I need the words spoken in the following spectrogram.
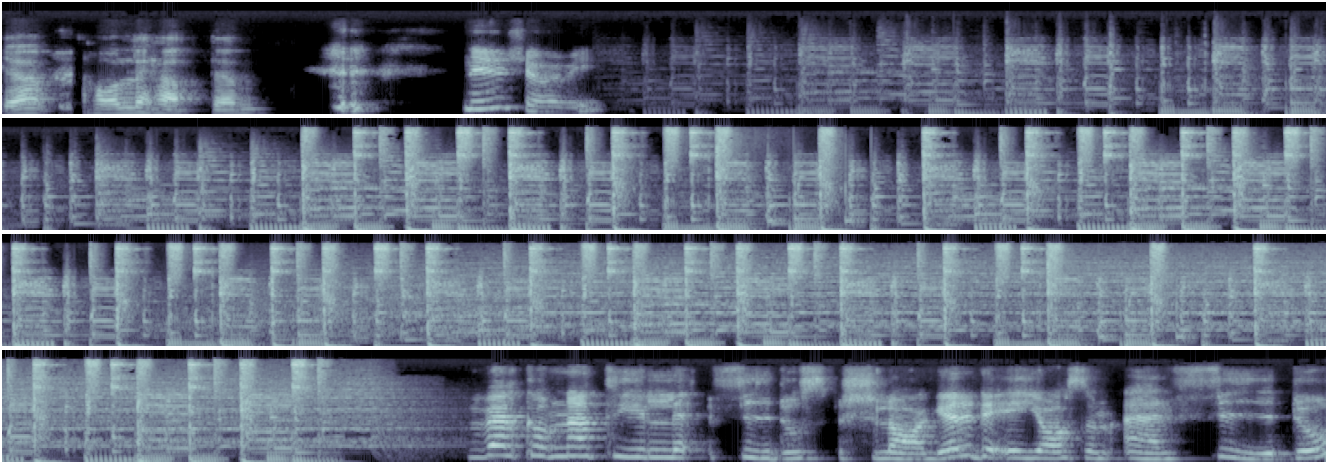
Ja, håll i hatten. Nu kör vi. Välkomna till Fidos slager. Det är jag som är Fido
